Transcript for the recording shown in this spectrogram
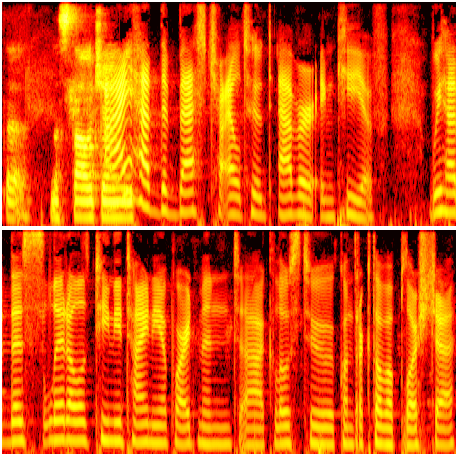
the nostalgia. I had the best childhood ever in Kiev. We had this little teeny tiny apartment uh, close to Kontraktova Ploshcha.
